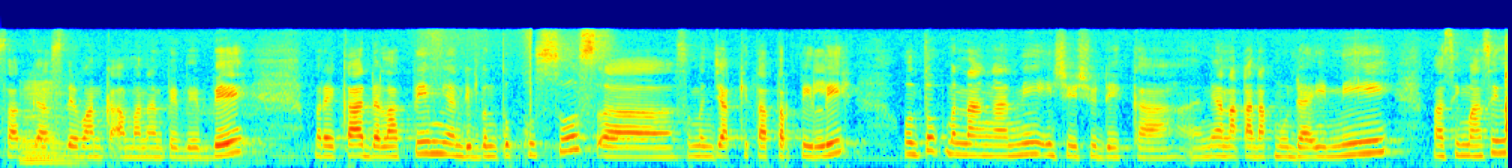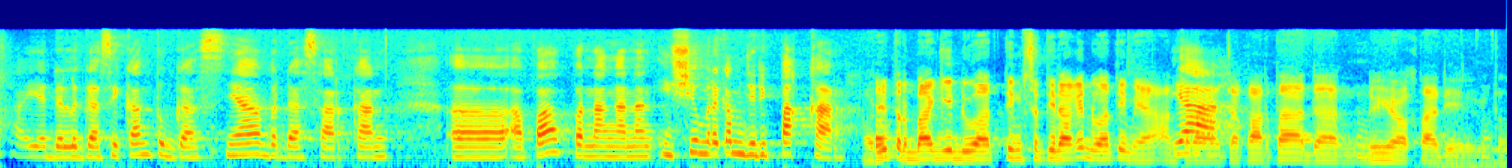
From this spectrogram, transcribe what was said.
Satgas hmm. Dewan Keamanan PBB. Mereka adalah tim yang dibentuk khusus uh, semenjak kita terpilih untuk menangani isu-isu DK. Ini anak-anak muda ini masing-masing saya delegasikan tugasnya berdasarkan uh, apa penanganan isu mereka menjadi pakar. Jadi terbagi dua tim setidaknya dua tim ya antara ya. Jakarta dan New York tadi gitu.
